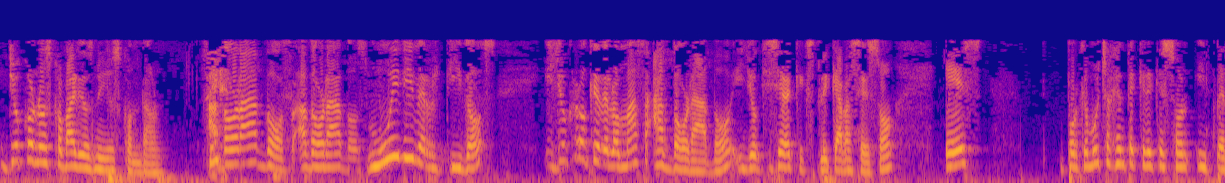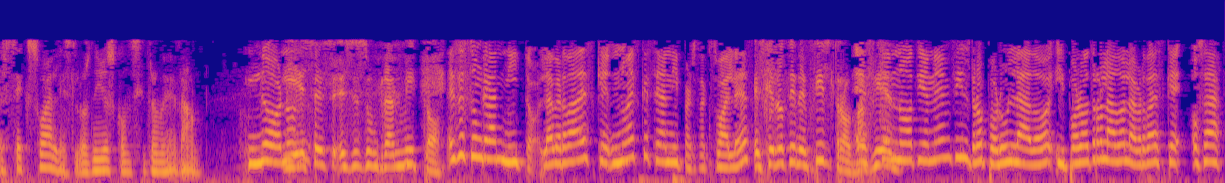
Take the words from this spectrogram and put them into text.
Yo conozco varios niños con Down. Adorados, adorados, muy divertidos. Y yo creo que de lo más adorado, y yo quisiera que explicaras eso, es porque mucha gente cree que son hipersexuales los niños con síndrome de Down. No, no. Y ese es, ese es un gran mito. Ese es un gran mito. La verdad es que no es que sean hipersexuales, Es que no tienen filtro, más es que no tienen filtro por un lado y por otro lado la verdad es que, o sea,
